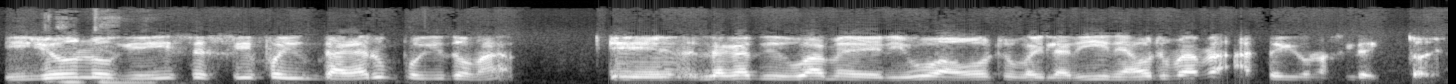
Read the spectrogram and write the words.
Y yo lo que hice sí fue indagar un poquito más. Eh, la Katy me derivó a otros bailarines, a otros, hasta que conocí la historia.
